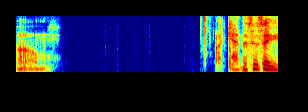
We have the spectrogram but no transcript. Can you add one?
Um, again, this is a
